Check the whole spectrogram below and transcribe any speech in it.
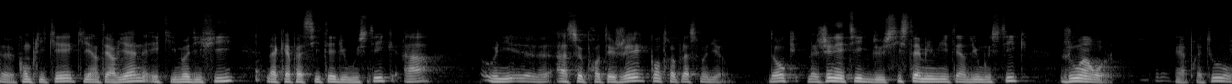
euh, compliqués qui interviennent et qui modifient la capacité du moustique à euh, à se protéger contre plasmodium. Donc la génétique du système immunitaire du moustique joue un rôle. Et après tout,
